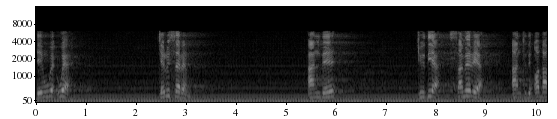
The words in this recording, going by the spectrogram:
in where? where? Jerusalem and the Judea, Samaria, and to the other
